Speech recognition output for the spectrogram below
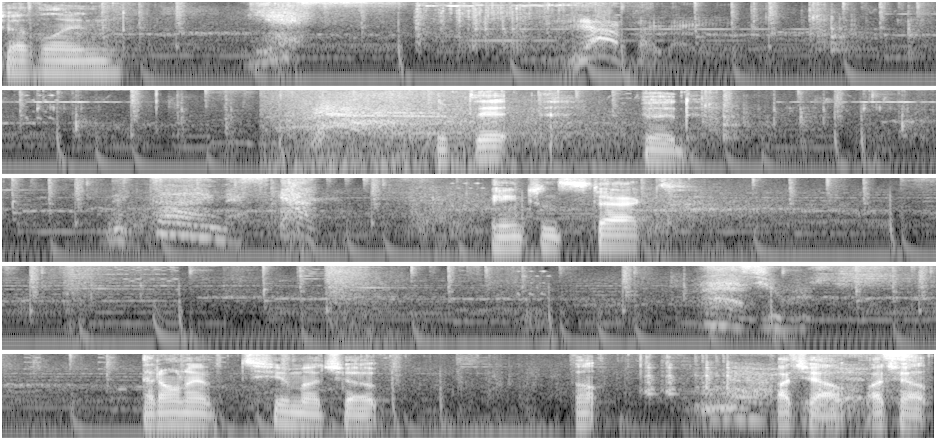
Shoveling. Yes. Nipped it. Good. The time has come. Ancient stacked. As you wish. I don't have too much up. Oh, watch out! Watch out,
